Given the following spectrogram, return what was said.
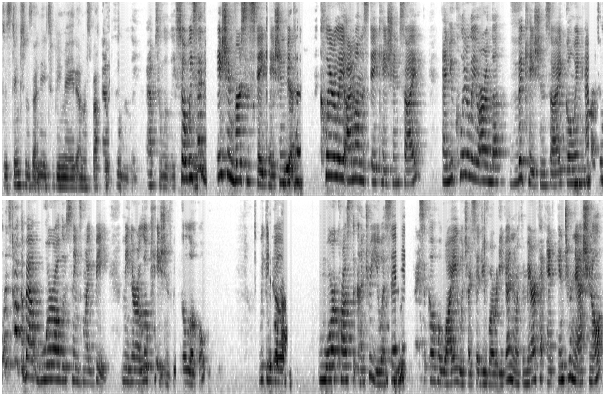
distinctions that need to be made and respected. Absolutely, absolutely. So we said vacation versus staycation yeah. because clearly I'm on the staycation side and you clearly are on the vacation side going mm-hmm. out. So let's talk about where all those things might be. I mean, there are locations. We can go local. We can go more across the country, USA, mm-hmm. Mexico, Hawaii, which I said you've already done, North America, and international.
